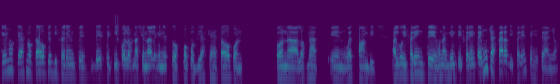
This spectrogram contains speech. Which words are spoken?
¿Qué es lo que has notado que es diferente de este equipo de los nacionales en estos pocos días que has estado con, con uh, los Nats en West Palm Beach? Algo diferente, un ambiente diferente. Hay muchas caras diferentes este año.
